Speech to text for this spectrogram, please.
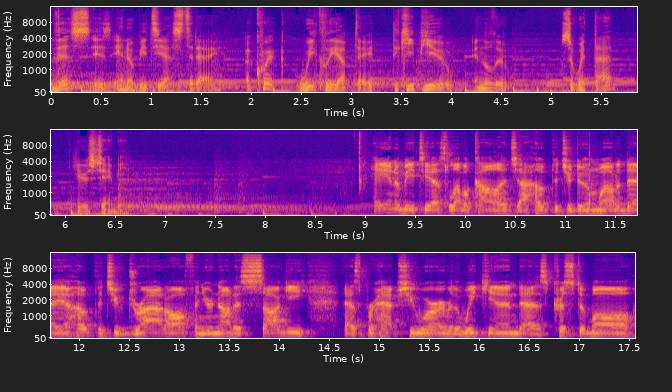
This is NOBTS Today, a quick weekly update to keep you in the loop. So, with that, here's Jamie. Hey, NOBTS Leavell College, I hope that you're doing well today. I hope that you've dried off and you're not as soggy as perhaps you were over the weekend as Cristobal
